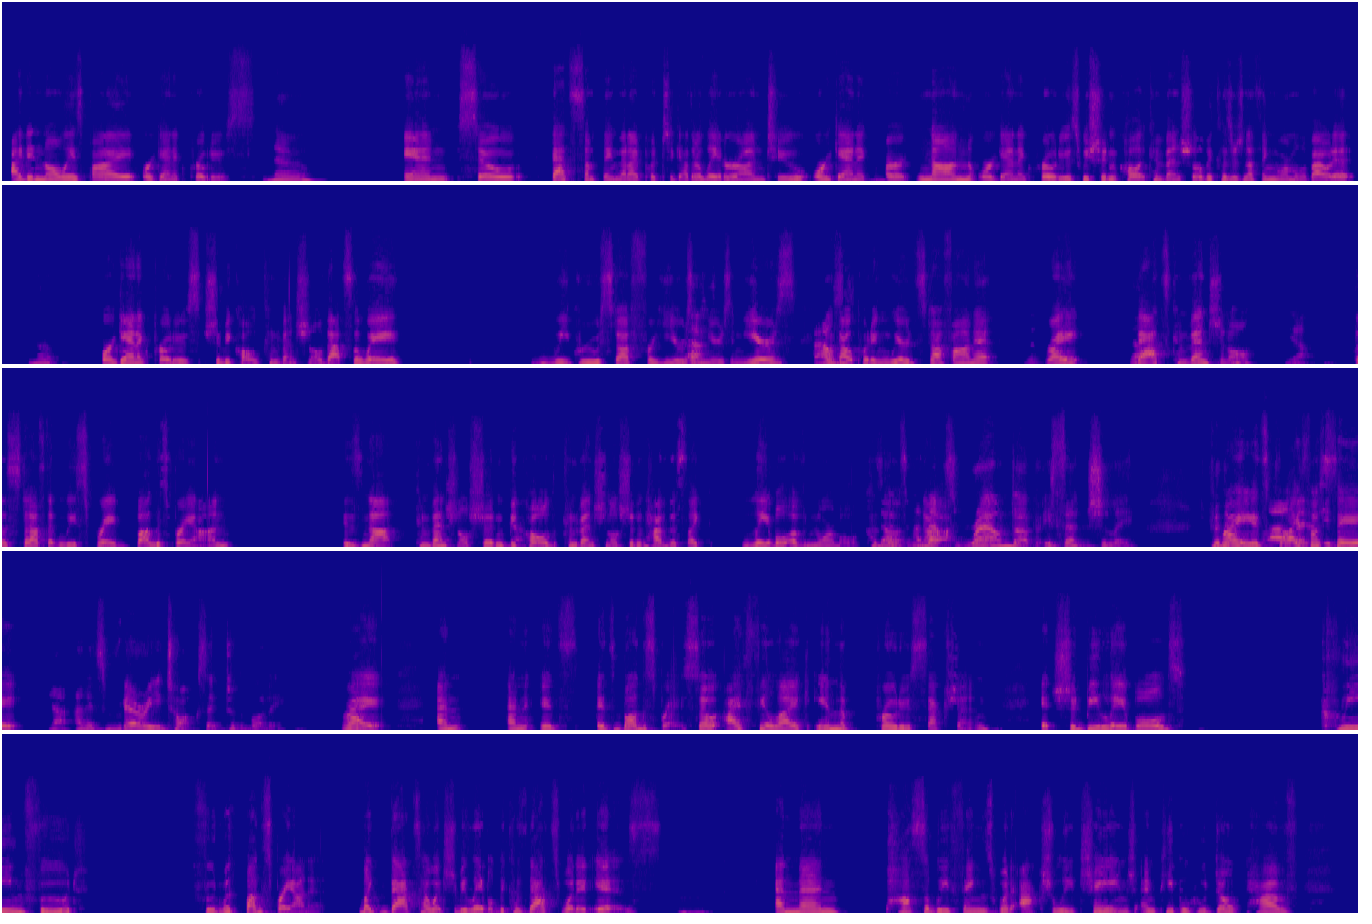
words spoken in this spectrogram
I didn't always buy organic produce. No. And so that's something that I put together later on too. Organic mm-hmm. or non organic produce, we shouldn't call it conventional because there's nothing normal about it. Yep. Organic produce should be called conventional. That's the way we grew stuff for years yeah. and years and years Thousands. without putting weird stuff on it, right? Yeah. That's conventional. Yeah. The stuff that we spray bug spray on is not conventional shouldn't be called conventional shouldn't have this like label of normal because no, it's and not. That's roundup essentially. Right it's glyphosate yeah and it's very toxic to the body. Right and and it's it's bug spray so i feel like in the produce section it should be labeled clean food food with bug spray on it like that's how it should be labeled because that's what it is Mm-hmm. And then possibly things would actually change, and people who don't have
